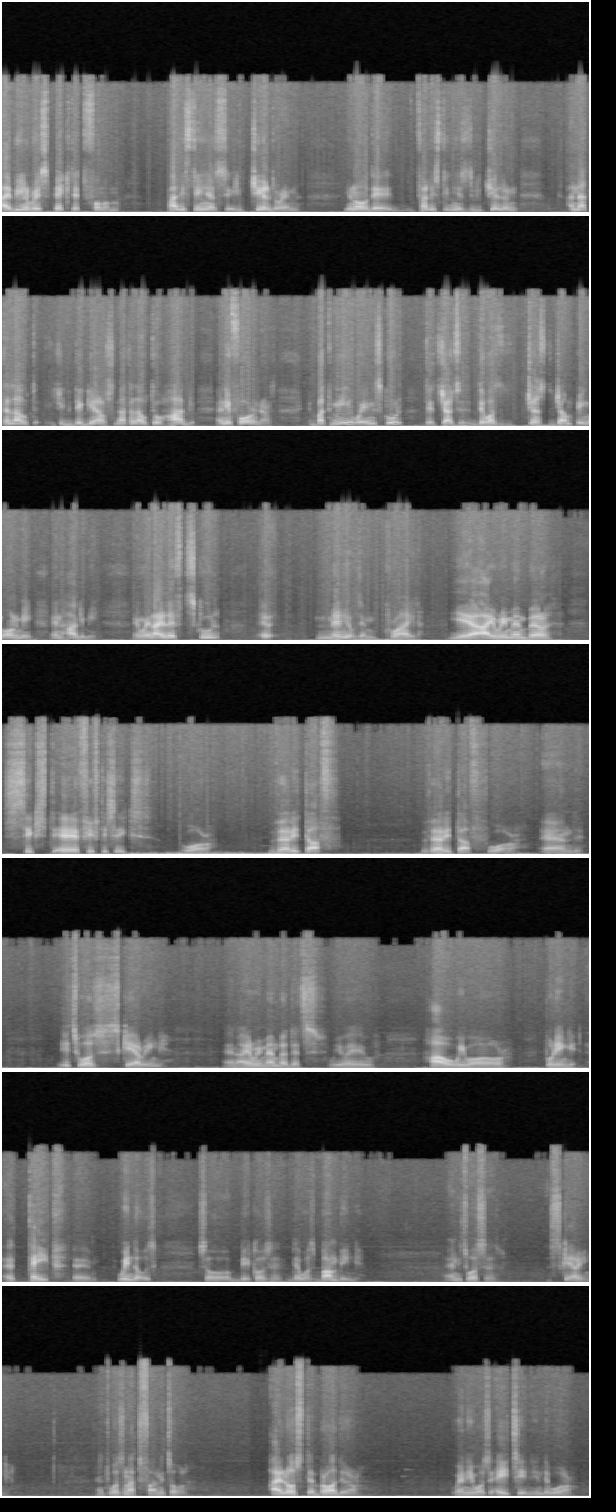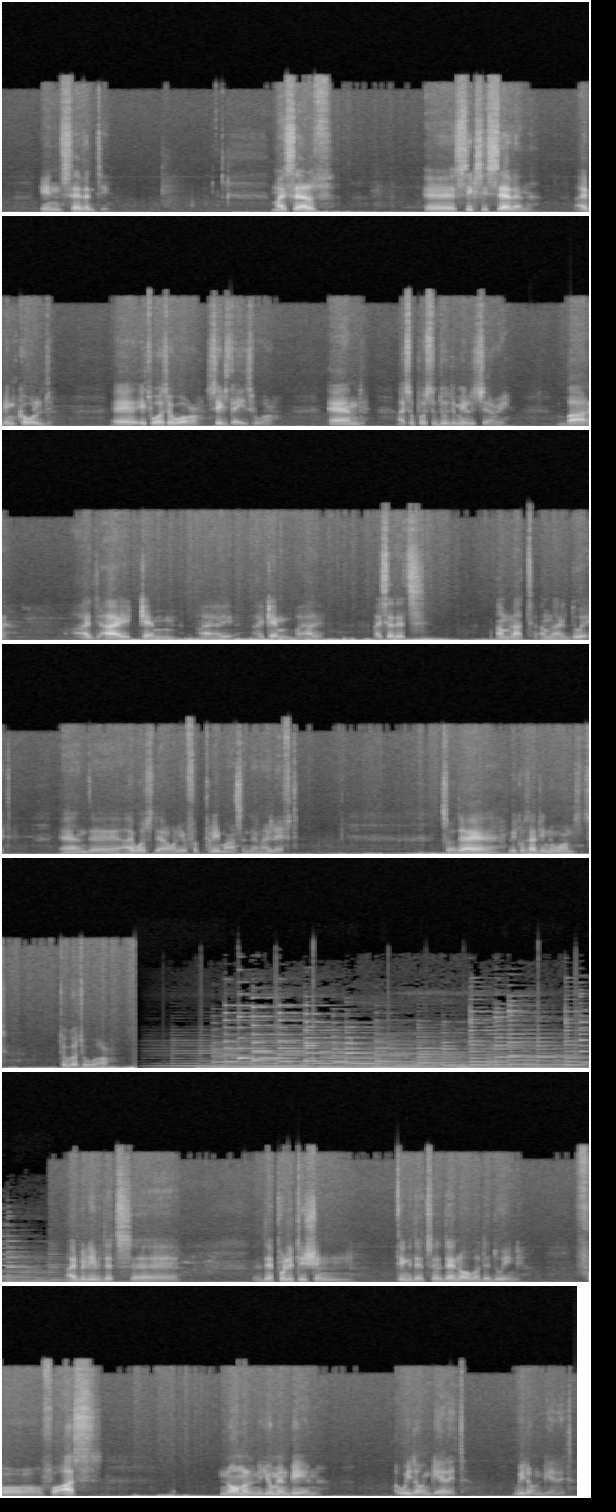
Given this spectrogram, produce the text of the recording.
I've been respected from Palestinian children. You know, the Palestinian children are not allowed, the girls, not allowed to hug any foreigners. But me, when in school, they, just, they was just jumping on me and hugging me. And when I left school, uh, many of them cried. Yeah, I remember 60, uh, 56 war. Very tough, very tough war. And it was scaring. And I remember that we were, how we were putting a tape uh, windows so because uh, there was bombing and it was uh, scaring. It was not fun at all. I lost a brother when he was 18 in the war in 70. Myself, uh, 67, I've been called, uh, it was a war, six days war. And I supposed to do the military, but I, I came, I, I came by, I said it's, I'm not, I'm not do it. And uh, I was there only for three months and then I left. So they, because I didn't want to go to war. I believe that uh, the politicians think that uh, they know what they're doing. For, for us, normal human being, we don't get it. We don't get it.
